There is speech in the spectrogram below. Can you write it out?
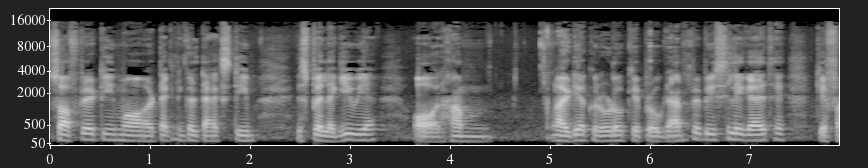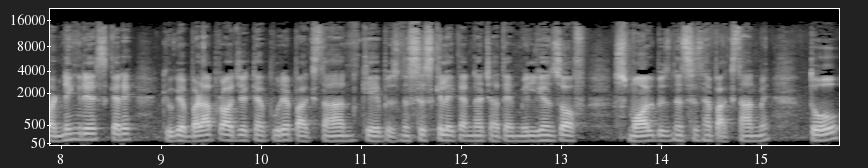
سافٹ ویئر ٹیم اور ٹیکنیکل ٹیکس ٹیم اس پہ لگی ہوئی ہے۔ اور ہم آئیڈیا کروڑوں کے پروگرام پہ بھی اسی لیے گئے تھے کہ فنڈنگ ریس کرے، کیونکہ بڑا پروجیکٹ ہے پورے پاکستان کے بزنسز کے لیے کرنا چاہتے ہیں۔ ملینز آف اسمال بزنسز ہیں پاکستان میں۔ تو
